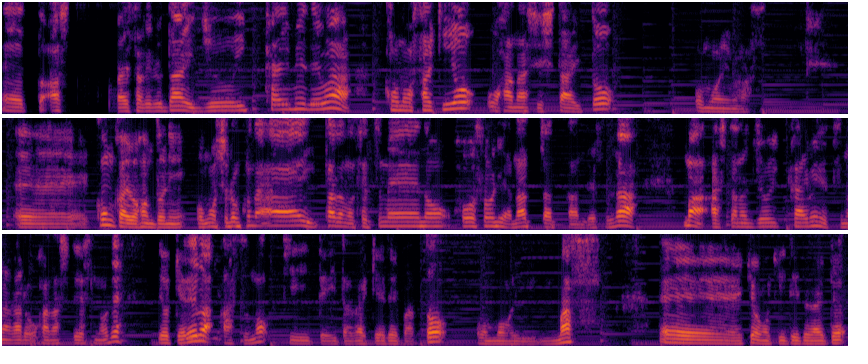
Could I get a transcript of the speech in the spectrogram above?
えーっと、明日公開される第11回目では、この先をお話ししたいと思います。えー今回は本当に面白くない、ただの説明の放送にはなっちゃったんですが、まあ明日の11回目につながるお話ですので、よければ明日も聞いていただければと思います。えー今日も聞いていただいて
